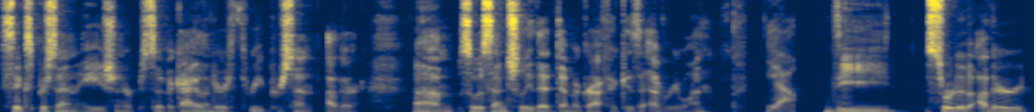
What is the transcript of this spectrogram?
6% Asian or Pacific Islander, 3% other. Um, so essentially, that demographic is everyone. Yeah. The sort of other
